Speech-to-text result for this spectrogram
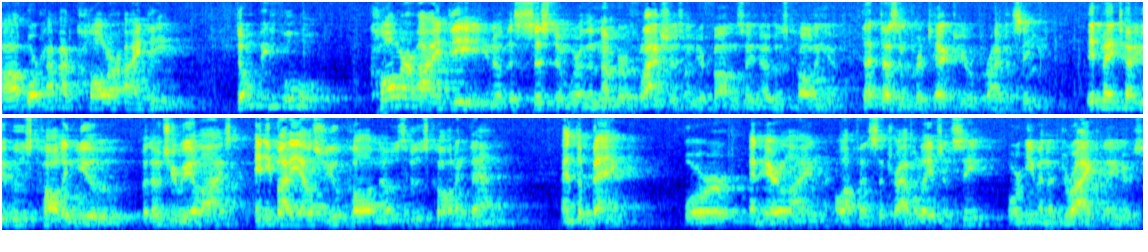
Uh, or how about caller ID? Don't be fooled. Caller ID, you know, this system where the number flashes on your phone so you know who's calling you, that doesn't protect your privacy. It may tell you who's calling you, but don't you realize anybody else you call knows who's calling them? And the bank, or an airline office, a travel agency, or even a dry cleaner's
